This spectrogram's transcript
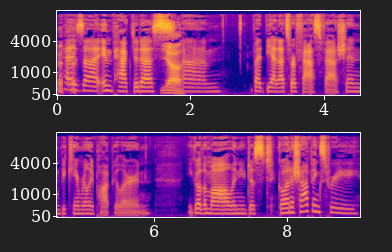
has uh, impacted us. Yeah. Um, but yeah, that's where fast fashion became really popular, and you go to the mall and you just go on a shopping spree.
